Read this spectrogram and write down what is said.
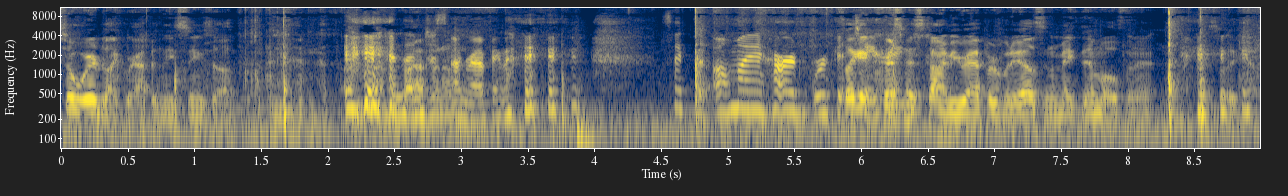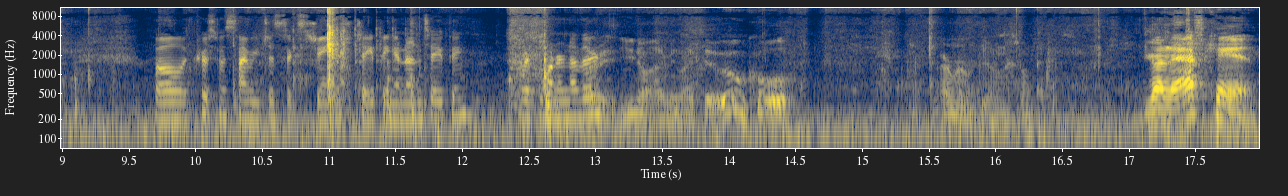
So weird, like wrapping these things up and then, and then just unwrapping them. unwrapping them. it's like but all my hard work It's at like at. Christmas time, you wrap everybody else and make them open it. Like, oh. Well, at Christmas time, you just exchange taping and untaping with one I another. mean, you know what I mean, like, ooh, cool. I remember doing this one. You got an ash can.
